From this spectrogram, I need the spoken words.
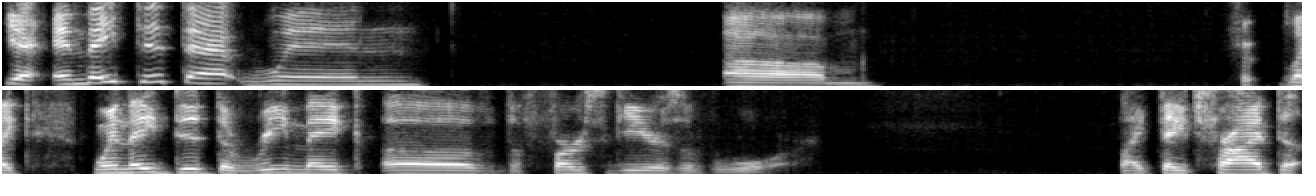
yeah, and they did that when, um, f- like when they did the remake of the first Gears of War. Like they tried to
